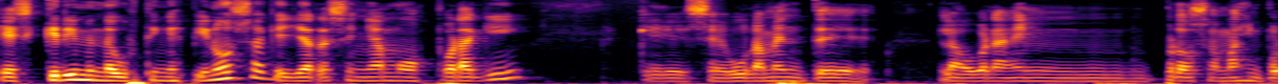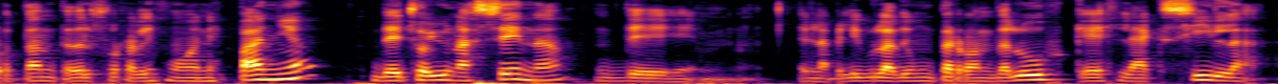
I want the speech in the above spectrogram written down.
que es Crimen de Agustín Espinosa, que ya reseñamos por aquí, que seguramente la obra en prosa más importante del surrealismo en España. De hecho, hay una escena de, en la película de un perro andaluz que es la axila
